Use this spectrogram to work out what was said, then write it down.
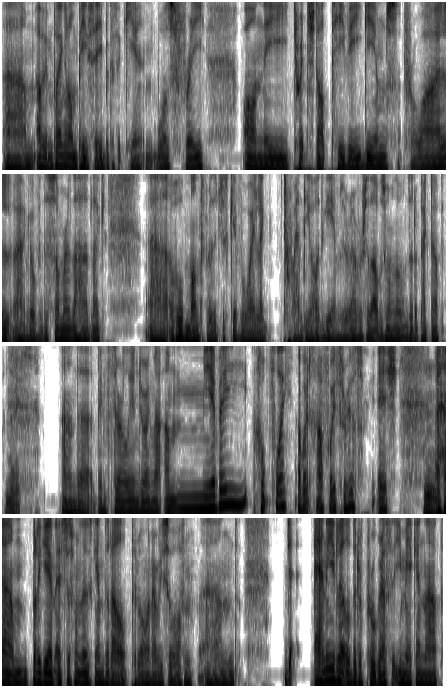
Um, I've been playing it on PC because it came was free on the Twitch.tv games for a while. I think over the summer they had like uh, a whole month where they just give away like 20 odd games or whatever. So that was one of the ones that I picked up Nice. And uh, been thoroughly enjoying that. I'm maybe, hopefully, about halfway through it ish. Mm. Um, but again, it's just one of those games that I'll put on every so often, and any little bit of progress that you make in that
